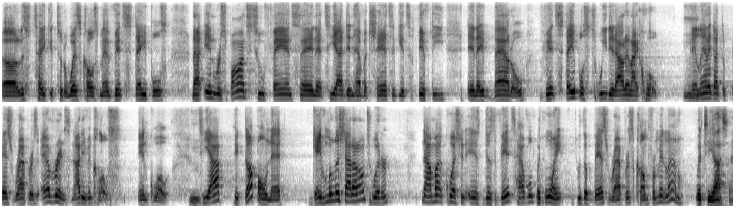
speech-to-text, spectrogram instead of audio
uh, let's take it to the West Coast, man. Vince Staples. Now, in response to fans saying that T.I. didn't have a chance against 50 in a battle, Vince Staples tweeted out, and I quote, mm. Atlanta got the best rappers ever, and it's not even close. End quote. Mm. T.I. picked up on that, gave him a little shout out on Twitter. Now my question is, does Vince have a what, point? Do the best rappers come from Atlanta? What T.I. say?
